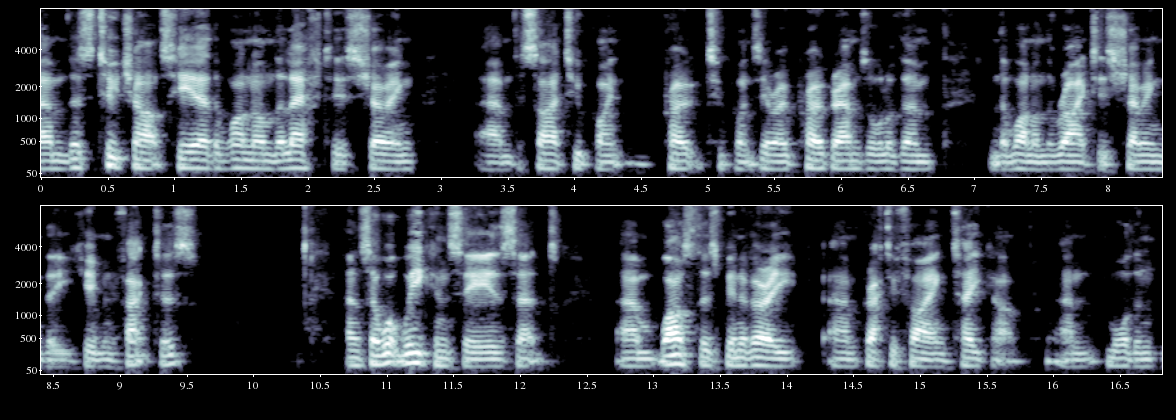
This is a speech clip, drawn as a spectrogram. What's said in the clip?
um, there's two charts here. The one on the left is showing um, the SIRE 2.0 programs, all of them. And the one on the right is showing the human factors. And so what we can see is that um, whilst there's been a very um, gratifying take up and more than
